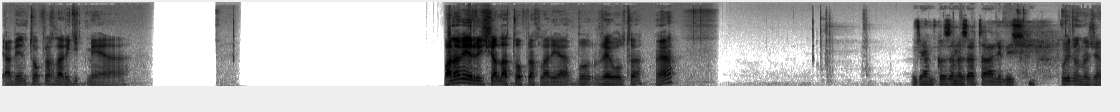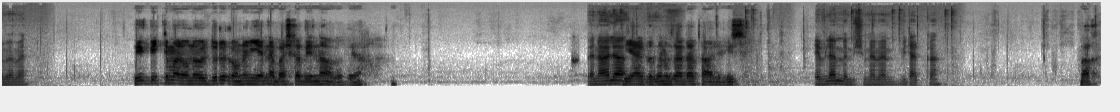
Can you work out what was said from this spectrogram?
Ya benim topraklara gitme ya. Bana verir inşallah topraklar ya bu revolta. He? Hocam kızınıza talibiz. Buyurun hocam hemen. Büyük bir ihtimal onu öldürür. Onun yerine başka birini alır ya. Ben hala Diğer kızınıza da talibiz. evlenmemişim hemen bir dakika. Bak.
